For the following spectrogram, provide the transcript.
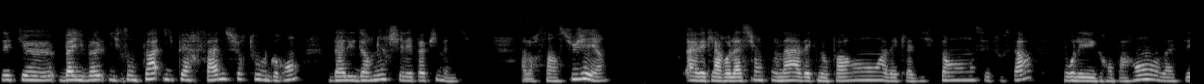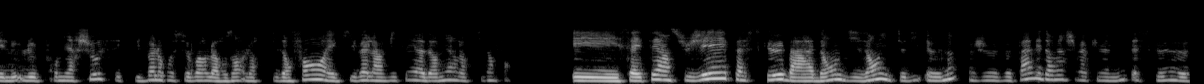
c'est que bah ils veulent, ils sont pas hyper fans, surtout le grand, d'aller dormir chez les papis mamies. Alors c'est un sujet, hein avec la relation qu'on a avec nos parents, avec la distance et tout ça. Pour les grands-parents, bah, c'est le, première chose, c'est qu'ils veulent recevoir leurs, leurs petits-enfants et qu'ils veulent inviter à dormir leurs petits-enfants. Et ça a été un sujet parce que bah, dans 10 ans, il te dit euh, non, je veux pas aller dormir chez papy mamie parce que euh,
